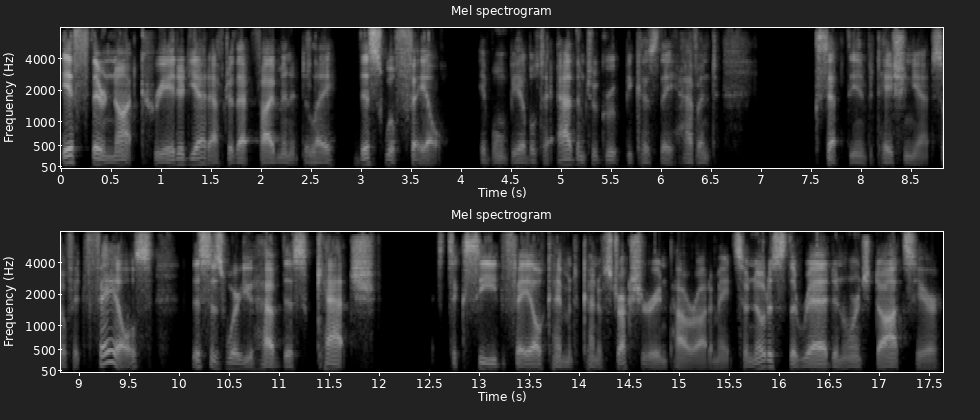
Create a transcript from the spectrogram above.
if they're not created yet after that five minute delay, this will fail. It won't be able to add them to a group because they haven't accept the invitation yet. So if it fails, this is where you have this catch, succeed, fail kind of, kind of structure in Power Automate. So notice the red and orange dots here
